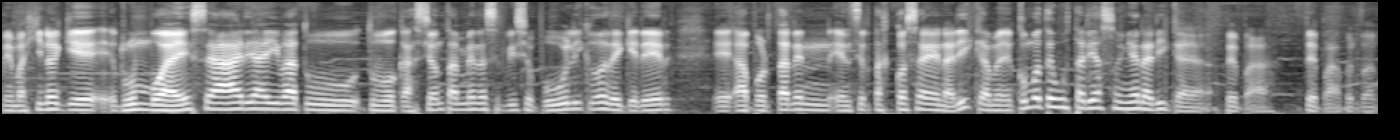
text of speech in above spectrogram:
Me imagino que rumbo a esa área iba tu, tu vocación también de servicio público, de querer eh, aportar en, en ciertas cosas en Arica. ¿Cómo te gustaría soñar Arica, Pepa? Tepa, perdón.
